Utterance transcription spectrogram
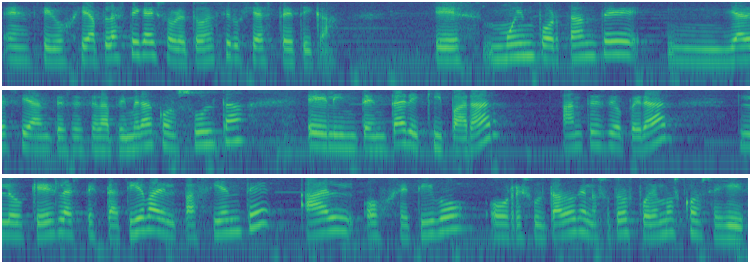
en cirugía plástica y sobre todo en cirugía estética. Es muy importante, mm, ya decía antes, desde la primera consulta, el intentar equiparar antes de operar lo que es la expectativa del paciente al objetivo o resultado que nosotros podemos conseguir.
